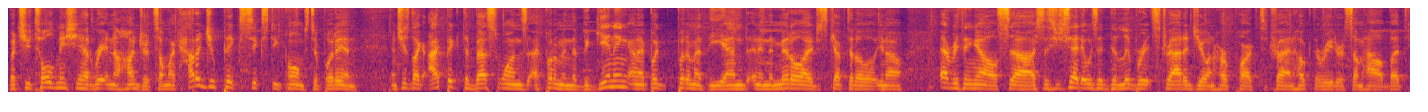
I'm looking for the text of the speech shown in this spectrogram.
But she told me she had written 100. So I'm like, how did you pick 60 poems to put in? And she's like, I picked the best ones. I put them in the beginning and I put, put them at the end. And in the middle, I just kept it, a, little, you know, everything else. Uh, so she said it was a deliberate strategy on her part to try and hook the reader somehow. But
